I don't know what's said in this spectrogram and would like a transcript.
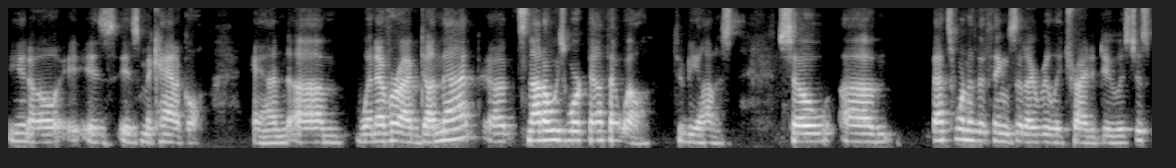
you know, is is mechanical. And um, whenever I've done that, uh, it's not always worked out that well, to be honest. So um, that's one of the things that I really try to do is just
